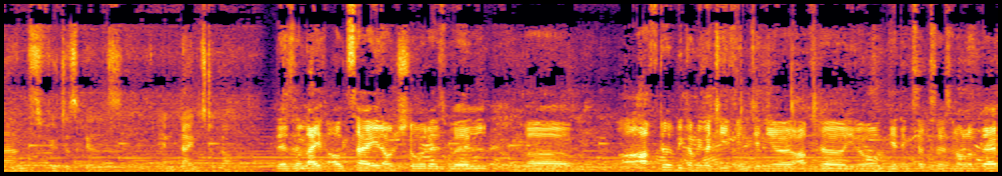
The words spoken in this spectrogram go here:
enhance future skills in times to come. There's a life outside on shore as well. Um, after becoming a chief engineer, after you know getting success and all of that,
